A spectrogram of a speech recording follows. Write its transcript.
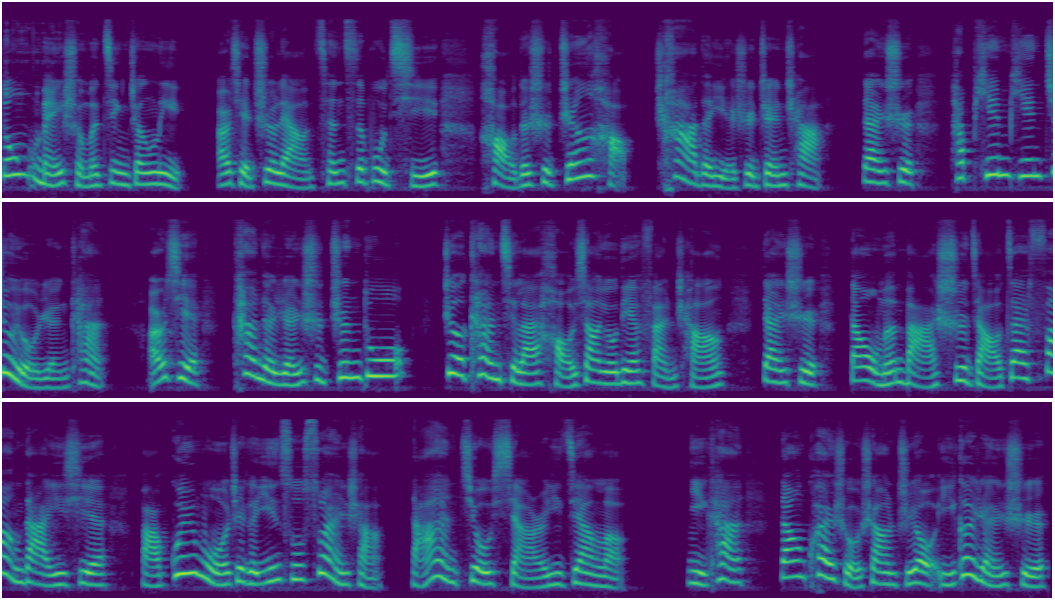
都没什么竞争力，而且质量参差不齐，好的是真好，差的也是真差。但是它偏偏就有人看，而且看的人是真多。这看起来好像有点反常，但是当我们把视角再放大一些，把规模这个因素算上，答案就显而易见了。你看，当快手上只有一个人时，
